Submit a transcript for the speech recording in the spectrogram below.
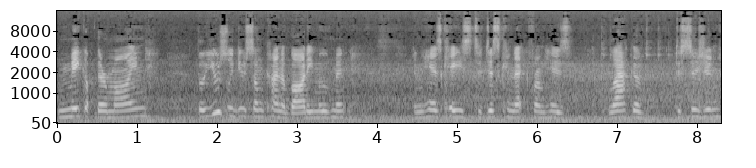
make up their mind, they'll usually do some kind of body movement. In his case, to disconnect from his lack of decision,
